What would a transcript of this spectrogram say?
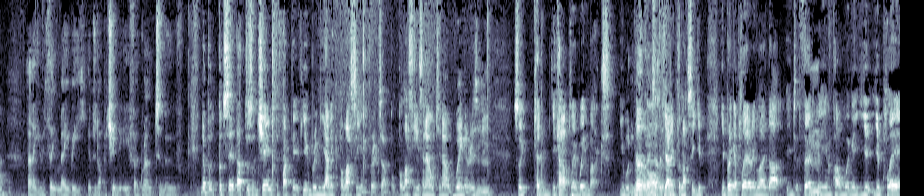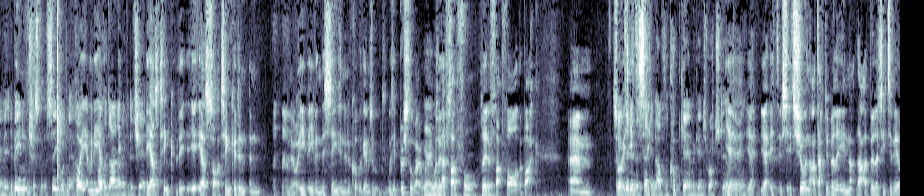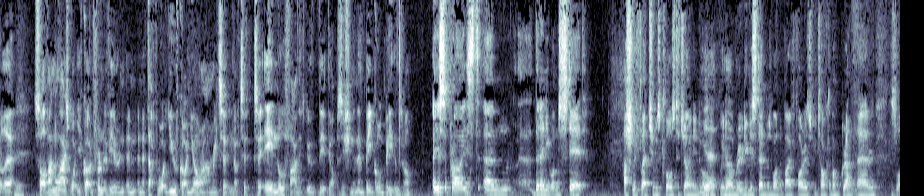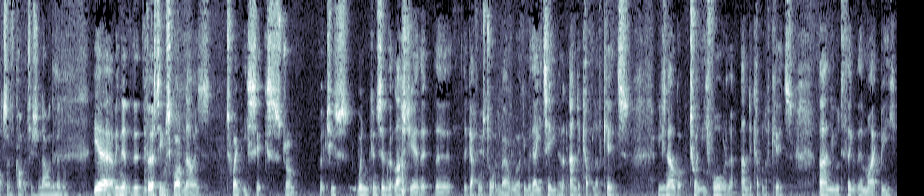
Uh, you would think maybe it was an opportunity for Grant to move. No, but but say that doesn't change the fact that if you bring Yannick Bolasie in, for example, Bolasie is an out and out winger, isn't he? Mhm. So can you can't play wing backs. You wouldn't No, have no, thought exactly. with Yannick Bolasie. You you bring a player in like that, he's a thirty Mm. million pound winger. You you play him. It'd be interesting to see, wouldn't it? How, Well, I mean, he how has- the dynamic would have changed. He has tinkered. He, he has sort of tinkered, and, and you know, even this season in a couple of games, was it Bristol where Yeah, he played a back to the flat four. played a flat four at the back. Um, so So it- did in the second half of the cup game against Rochdale. Yeah, didn't yeah, yeah. It, it's, it's showing that adaptability and that, that ability to be able to sort of analyse what you've got in front of you and, and, and adapt what you've got in your armoury to you know to, to a nullify the, the, the opposition and then b go and beat them as well. Are you surprised um, uh, that anyone stayed? Ashley Fletcher was close to joining Hull. Yeah. we know Rudy Gestede was wanted by Forest. We talked about Grant there. There's lots of competition now in the middle. Yeah, I mean, the, the first team squad now is 26 strong, which is when you consider that last year that the, the gaffer was talking about working with 18 and, and a couple of kids. He's now got 24 and a, and a couple of kids. And you would think there might be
